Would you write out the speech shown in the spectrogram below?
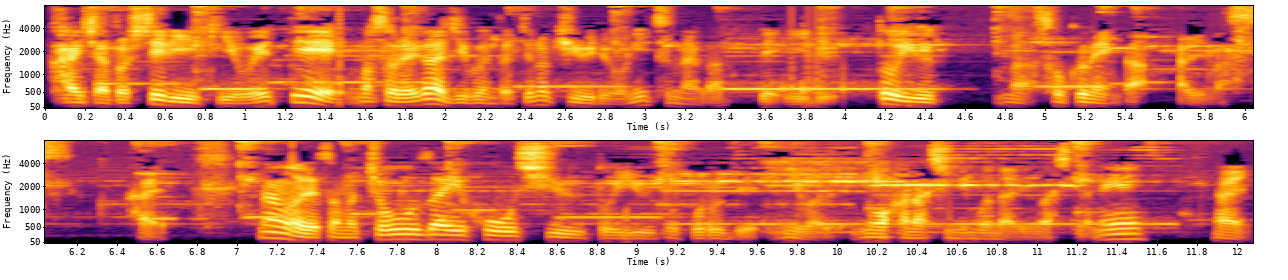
会社として利益を得て、まあ、それが自分たちの給料につながっているという、まあ、側面があります。はい。なので、その調剤報酬というところで、には、の話にもなりましたね。はい。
